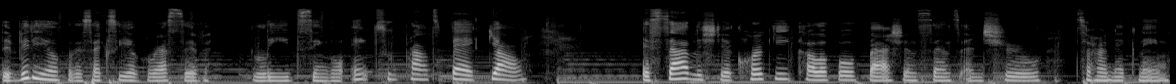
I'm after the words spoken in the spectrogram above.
The video for the sexy aggressive lead single Ain't Too Proud to Beg Y'all established their quirky, colorful fashion sense and true to her nickname,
